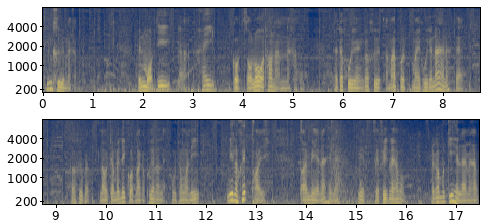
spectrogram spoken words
เที่ยงคืนนะครับ เป็นโหมดที่ให้กดโซโล่เท่านั้นนะครับผมถ้าจะคุยกันก็คือสามารถเปิดไมค์คุยกันได้นะแต่ก็คือแบบเราจะไม่ได้กดมากับเพื่อนนั่นแหละโอ้จังหวะนี้ นี่เราแค่ต่อยต่อยเมดนะเห็นไหมเมดเซฟิกเลยครับผมแล้วก็เมื่อกี้เห็นอะไรไหมครับ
